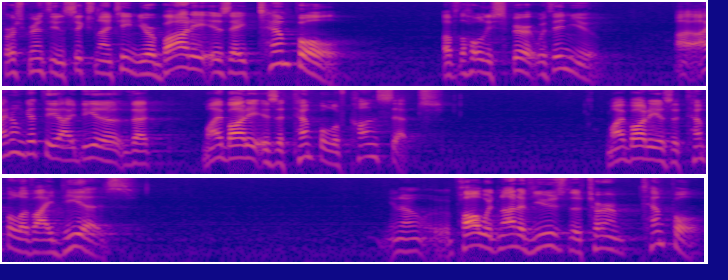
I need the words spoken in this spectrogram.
1 Corinthians 6.19, your body is a temple of the Holy Spirit within you. I don't get the idea that my body is a temple of concepts. My body is a temple of ideas. You know, Paul would not have used the term temple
